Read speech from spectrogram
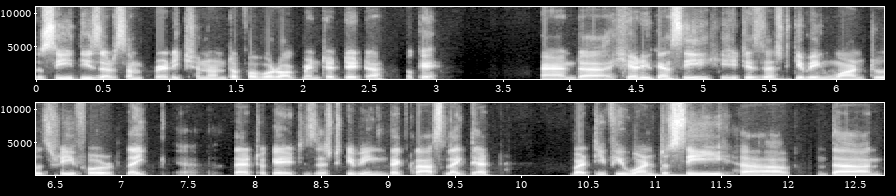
So see these are some prediction on top of our augmented data. Okay, and uh, here you can see it is just giving one, two, three, four like uh, that. Okay, it is just giving the class like that. But if you want to see uh, the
